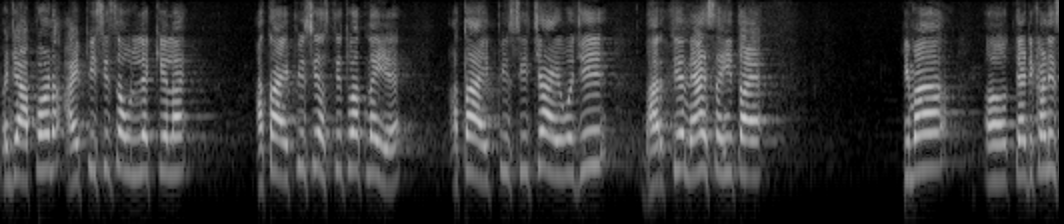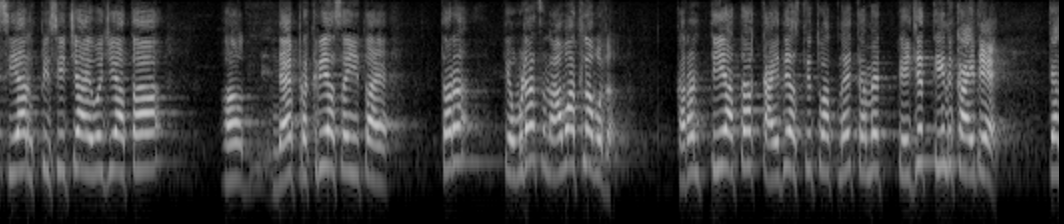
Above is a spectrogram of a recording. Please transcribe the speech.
म्हणजे आपण आय पी सीचा उल्लेख केला आहे आता आय पी सी अस्तित्वात नाही आहे आता आय पी सीच्या ऐवजी भारतीय न्यायसंहिता आहे. किंवा त्या ठिकाणी सी आर पी सीच्या ऐवजी आता न्याय प्रक्रिया संहिता आहे. तर तेवढ्याच नावातला बदल. कारण ती आता कायदे अस्तित्वात नाही त्यामुळे ते जे तीन कायदे आहेत त्या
